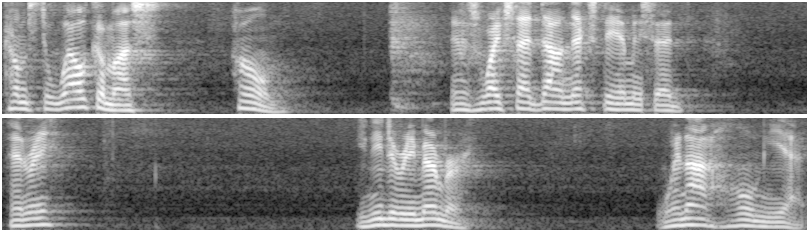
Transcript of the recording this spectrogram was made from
comes to welcome us home. And his wife sat down next to him and he said, Henry, you need to remember, we're not home yet.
